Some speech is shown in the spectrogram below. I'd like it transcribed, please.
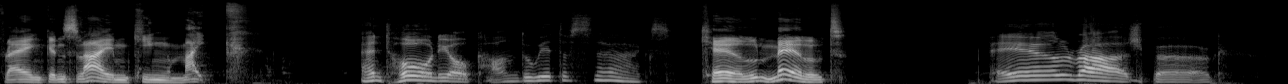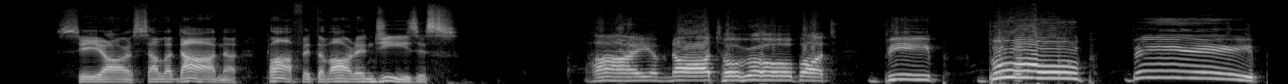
Franken Slime King Mike. Antonio, conduit of snacks. Kel Melt. Pale Rajberg. C.R. Saladana, prophet of RNGesus. I am not a robot. Beep, boop, beep.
